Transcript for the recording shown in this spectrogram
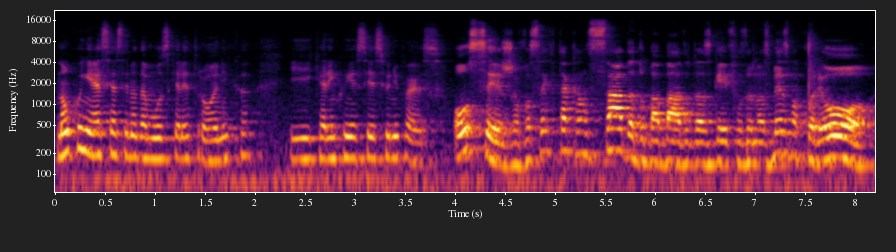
não conhecem a cena da música eletrônica e querem conhecer esse universo. Ou seja, você que tá cansada do babado das gays fazendo as mesmas coreô,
